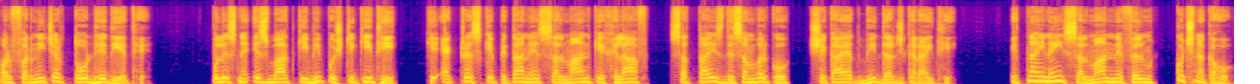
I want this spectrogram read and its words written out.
और फर्नीचर तोड़े दिए थे। पुलिस ने इस बात की भी पुष्टि की थी कि एक्ट्रेस के पिता ने सलमान के खिलाफ 27 दिसंबर को शिकायत भी दर्ज कराई थी। इतना ही नहीं, सलमान ने फ़िल्म कुछ न कहो।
